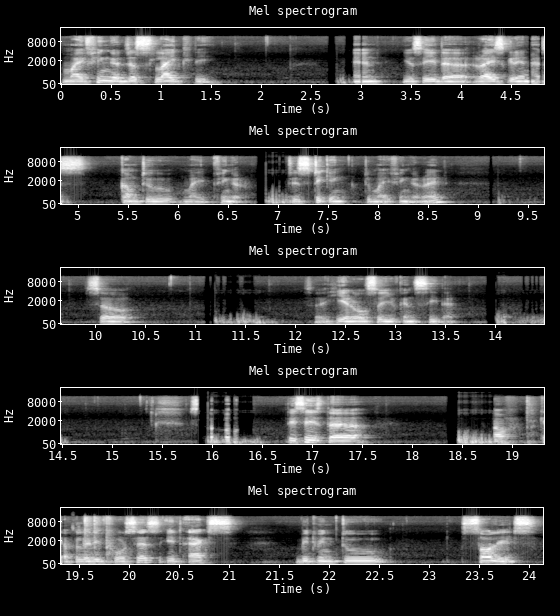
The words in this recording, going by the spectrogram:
my finger just slightly and you see the rice grain has come to my finger it is sticking to my finger right? So so here also you can see that. So this is the of capillary forces. It acts between two solids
